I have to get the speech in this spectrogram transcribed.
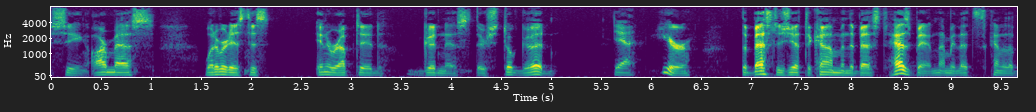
seeing our mess, whatever it is, this interrupted goodness, there's still good yeah. here. The best is yet to come, and the best has been. I mean, that's kind of the,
